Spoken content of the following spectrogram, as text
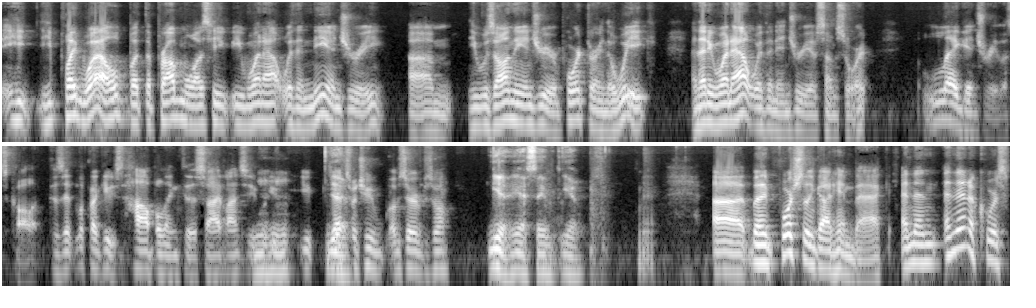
he he played well, but the problem was he he went out with a knee injury. Um, he was on the injury report during the week, and then he went out with an injury of some sort leg injury, let's call it, because it looked like he was hobbling to the sidelines. You, mm-hmm. you, you, that's yeah. what you observed as well. Yeah, yeah, same, yeah. yeah. Uh, but unfortunately, got him back, and then and then of course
